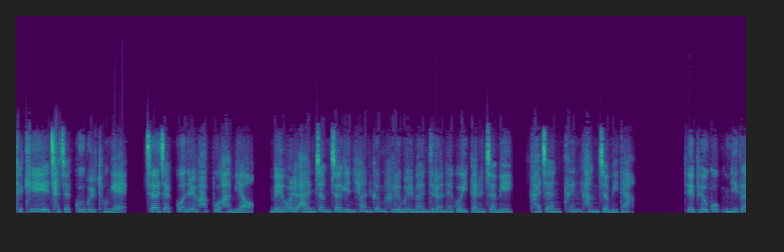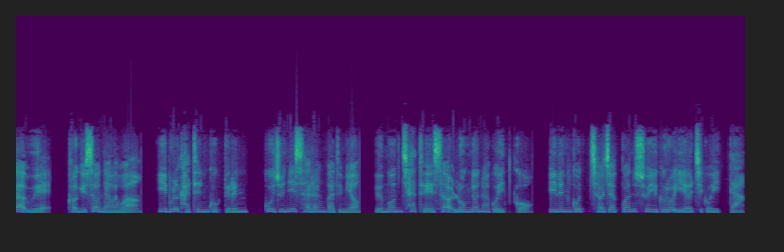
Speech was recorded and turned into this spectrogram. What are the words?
특히 저작곡을 통해 저작권을 확보하며 매월 안정적인 현금 흐름을 만들어내고 있다는 점이 가장 큰 강점이다. 대표곡 니가 왜 거기서 나와 이불 같은 곡들은 꾸준히 사랑받으며 음원 차트에서 롱런하고 있고 이는 곧 저작권 수익으로 이어지고 있다.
